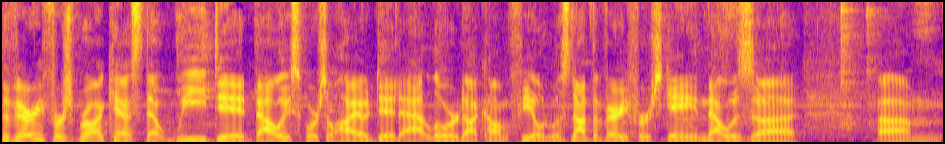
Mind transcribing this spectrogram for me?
the very first broadcast that we did, Bally Sports Ohio did at Lower.com Field, was not the very first game. That was uh, um,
